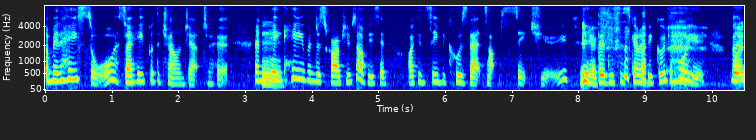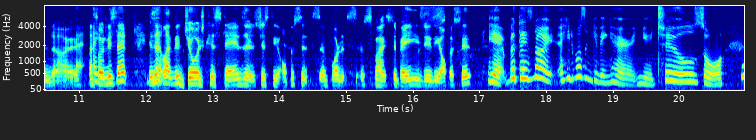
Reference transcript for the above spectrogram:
I mean, he saw, so he put the challenge out to her. And he, hmm. he even described himself. He said, I can see because that's upset you Yeah. that this is going to be good for you. But I know. I thought, is that is that like the George Costanza? It's just the opposites of what it's supposed to be. You do the opposite. yeah, but there's no, he wasn't giving her new tools or No,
